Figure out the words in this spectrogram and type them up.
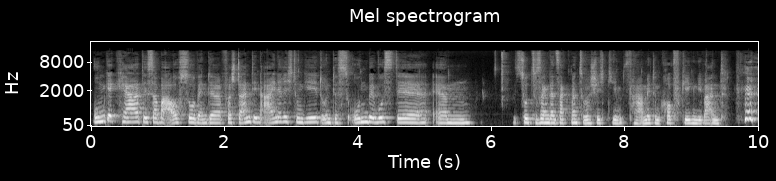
Umgekehrt ist aber auch so, wenn der Verstand in eine Richtung geht und das Unbewusste ähm, sozusagen, dann sagt man zum Beispiel, ich fahre mit dem Kopf gegen die Wand.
